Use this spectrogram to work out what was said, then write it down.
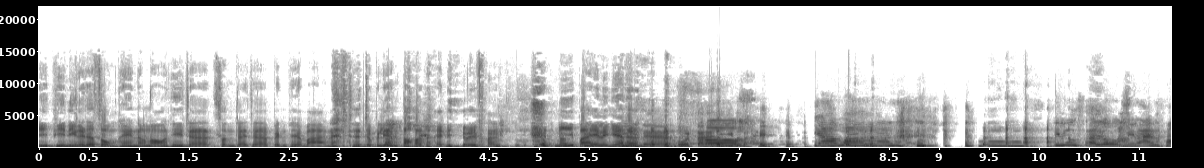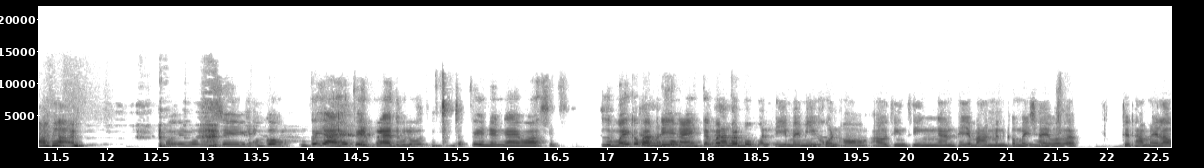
EP นี้ก็จะส่งให้น้องๆที่จะสนใจจะเป็นพยาบาลนะถ้าจะไปเรียนต่ออะไรนี่ไปฟังหนีไปอะไรเงี้ยปีนะ หน้าโควต้าหนีไปๆยาวมากที่ลูกสาวโลกมีหลานสามหลานไม่รู้สิมันก็มันก็อยากให้เปลี่ยนแปลงแต่ไม่รู้ว่าจะเปลี่ยนยังไงวะหรือไม่ก็แบบเดย์ไนท์แต่มันถ้าก็ระบบมันดีไม่มีคนออกเอาจริง ๆ งานพยาบาลมันก็ไม่ใช่ว่าแบบ จะทำให้เรา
